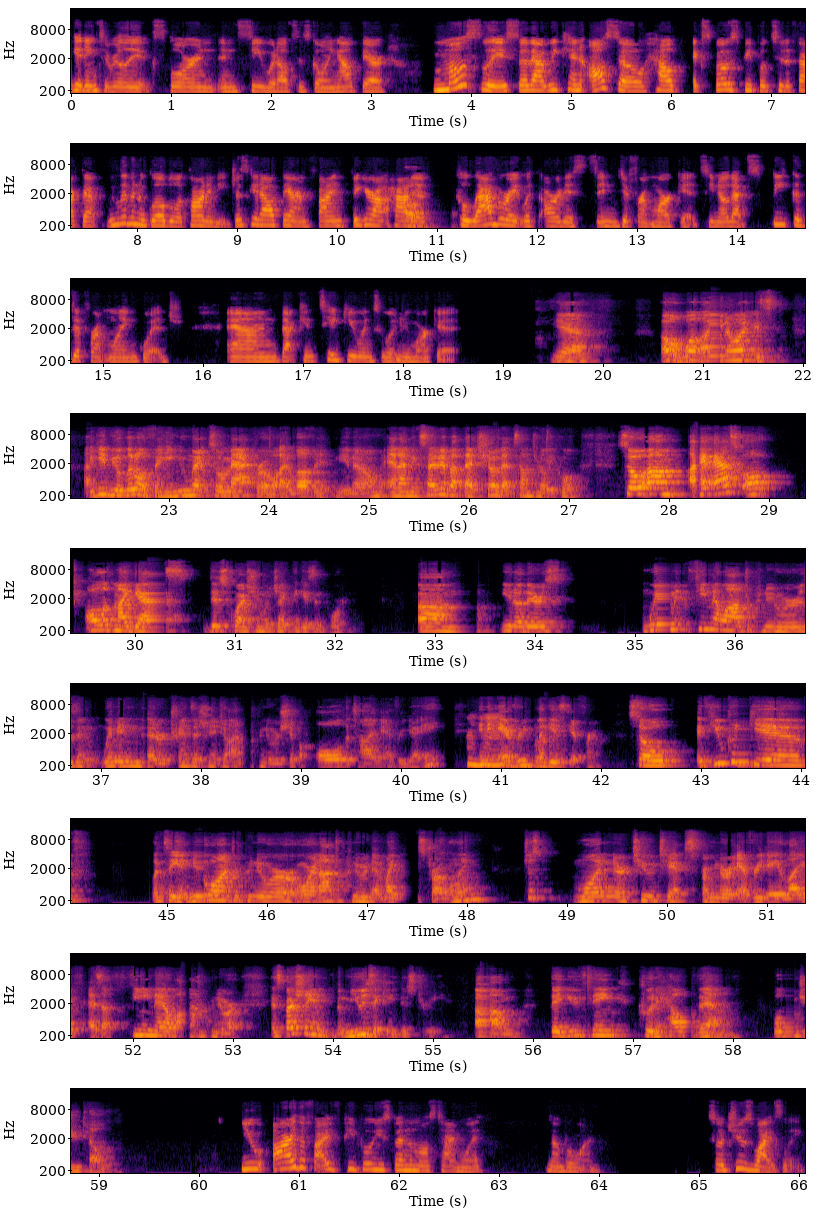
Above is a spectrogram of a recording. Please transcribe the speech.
getting to really explore and, and see what else is going out there mostly so that we can also help expose people to the fact that we live in a global economy just get out there and find figure out how oh. to collaborate with artists in different markets you know that speak a different language and that can take you into a new market. Yeah. Oh, well, you know what? It's I gave you a little thing and you went to a macro. I love it, you know, and I'm excited about that show. That sounds really cool. So um, I ask all, all of my guests this question, which I think is important. Um, you know, there's women, female entrepreneurs and women that are transitioning to entrepreneurship all the time, every day, mm-hmm. and everybody is different. So if you could give let's say a new entrepreneur or an entrepreneur that might be struggling, just one or two tips from your everyday life as a female entrepreneur, especially in the music industry, um, that you think could help them, what would you tell them? You are the five people you spend the most time with, number one. So choose wisely.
